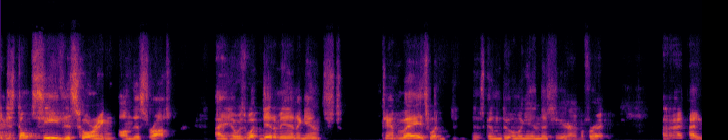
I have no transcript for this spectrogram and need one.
I just don't see the scoring on this roster. I, it was what did them in against Tampa Bay. It's what is going to do them again this year. I'm afraid. I, I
